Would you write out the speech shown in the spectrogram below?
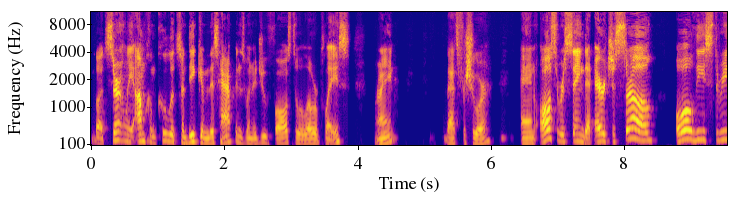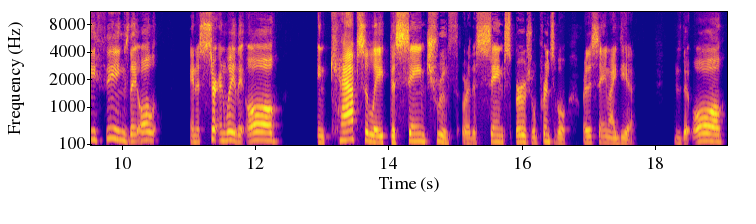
but certainly Amcham Kulat Tzaddikim, this happens when a Jew falls to a lower place, right? That's for sure. And also we're saying that Eretz Yisrael, all these three things, they all, in a certain way, they all encapsulate the same truth or the same spiritual principle or the same idea. They all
